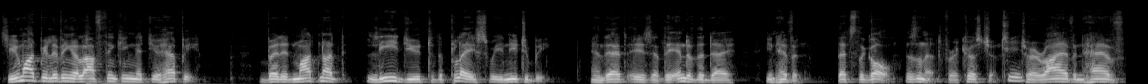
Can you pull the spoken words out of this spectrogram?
So you might be living a life thinking that you're happy, but it might not lead you to the place where you need to be. And that is at the end of the day in heaven. That's the goal, isn't it, for a Christian? True. To arrive and have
